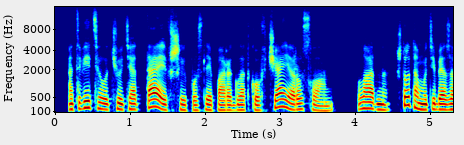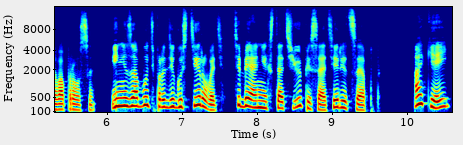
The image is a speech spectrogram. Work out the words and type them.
— ответил чуть оттаивший после пары глотков чая Руслан. «Ладно, что там у тебя за вопросы? И не забудь продегустировать, тебе о них статью писать и рецепт». «Окей».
